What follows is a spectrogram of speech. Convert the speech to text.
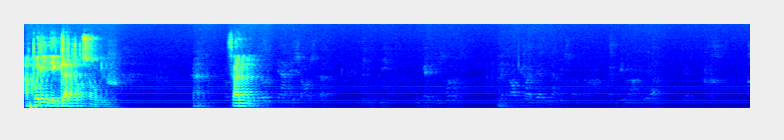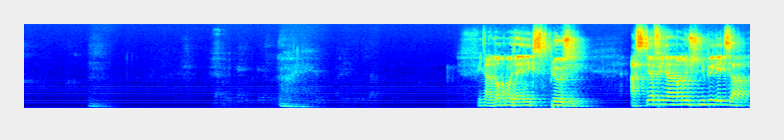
Après, il ensemble. Ça, Finalement, comment dire, une explosion. Astir, finalement, nous sommes pas ça.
